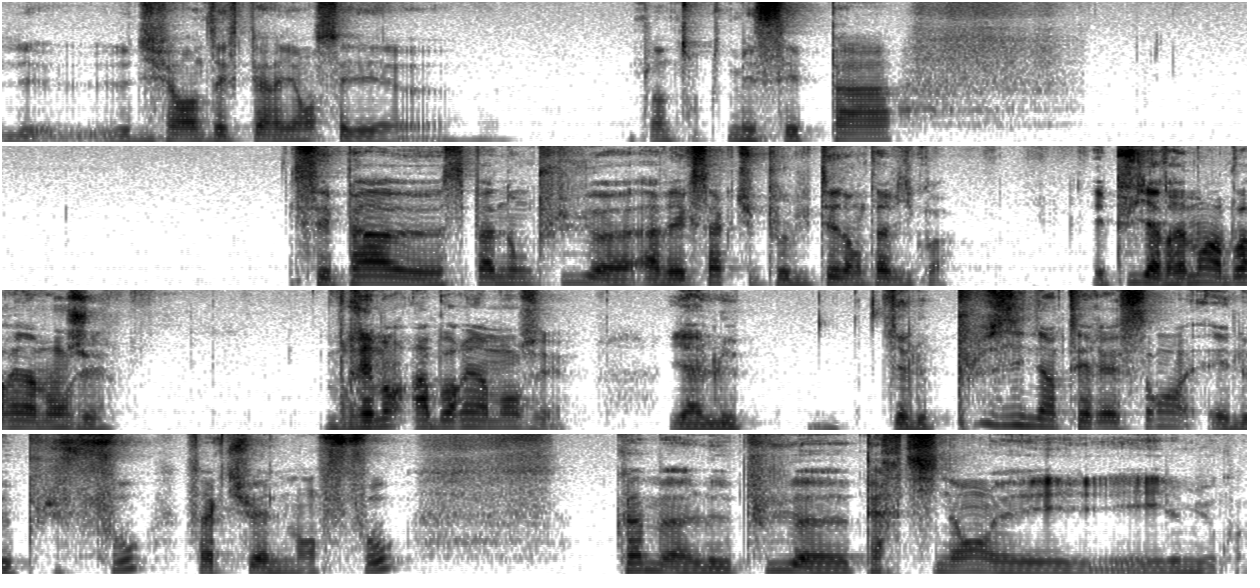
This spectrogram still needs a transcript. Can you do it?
les, différentes expériences et plein de trucs. Mais c'est pas, c'est pas, c'est pas non plus avec ça que tu peux lutter dans ta vie, quoi. Et puis, il y a vraiment à boire et à manger. Vraiment à boire et à manger. Il y a le, il y a le plus inintéressant et le plus faux, factuellement faux, comme euh, le plus euh, pertinent et, le mieux, quoi.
